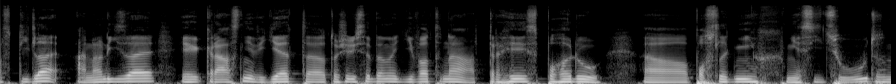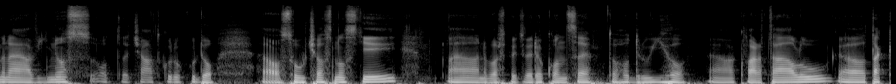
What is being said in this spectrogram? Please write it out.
v této analýze je krásně vidět to, že když se budeme dívat na trhy z pohledu posledních měsíců, to znamená výnos od začátku roku do současnosti, nebo respektive do konce toho druhého kvartálu, tak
